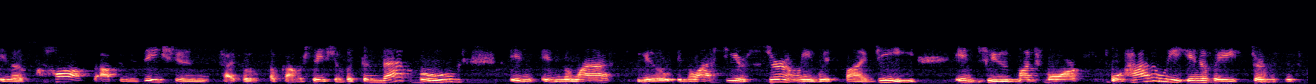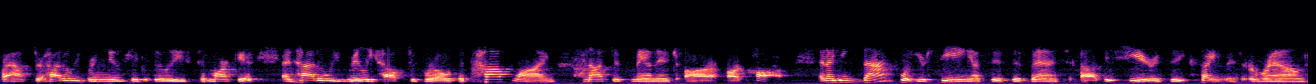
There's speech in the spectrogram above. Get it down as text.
in a cost optimization type of, of conversation, but then that moved in in the last you know in the last year certainly with 5G into much more well, how do we innovate services faster? How do we bring new capabilities to market? And how do we really help to grow the top line, not just manage our, our costs? And I think that's what you're seeing at this event uh, this year is the excitement around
